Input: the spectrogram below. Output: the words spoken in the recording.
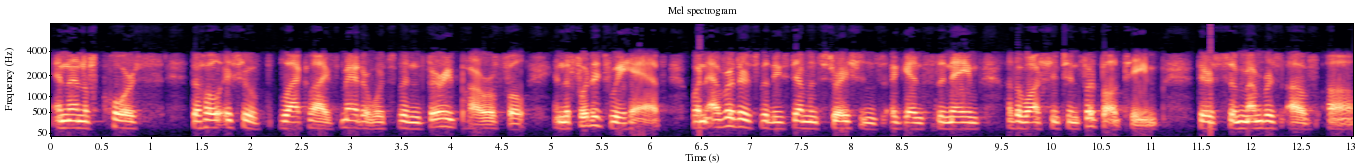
And then, of course, the whole issue of Black Lives Matter, what's been very powerful in the footage we have, whenever there's been these demonstrations against the name of the Washington football team, there's some members of uh,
